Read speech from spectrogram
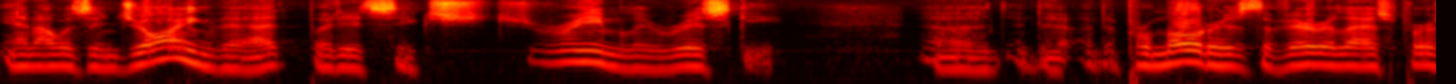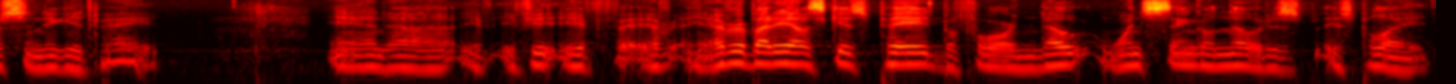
and I was enjoying that. But it's extremely risky. Uh, the the promoter is the very last person to get paid. And uh, if, if, if everybody else gets paid before note, one single note is, is played.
